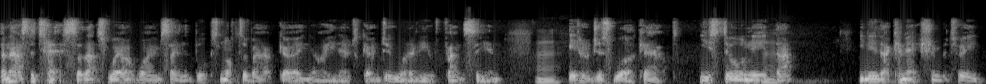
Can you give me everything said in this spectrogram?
And that's the test. So that's where, why I'm saying the book's not about going, oh, you know, to go do whatever you fancy and mm. it'll just work out. You still need mm. that. You need that connection between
